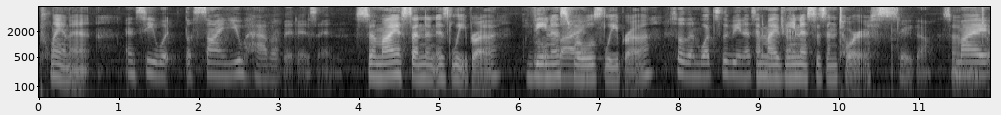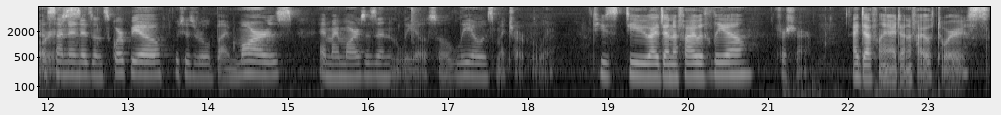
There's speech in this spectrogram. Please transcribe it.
Planet. and see what the sign you have of it is in. So my ascendant is Libra. Venus by- rules Libra, So then, what's the Venus? and my? Venus is in Taurus. There you go. So, my ascendant is in Scorpio, which is ruled by Mars, and my Mars is in Leo. So Leo is my chart ruler Do you do you identify with Leo? for sure. I definitely identify with Taurus.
